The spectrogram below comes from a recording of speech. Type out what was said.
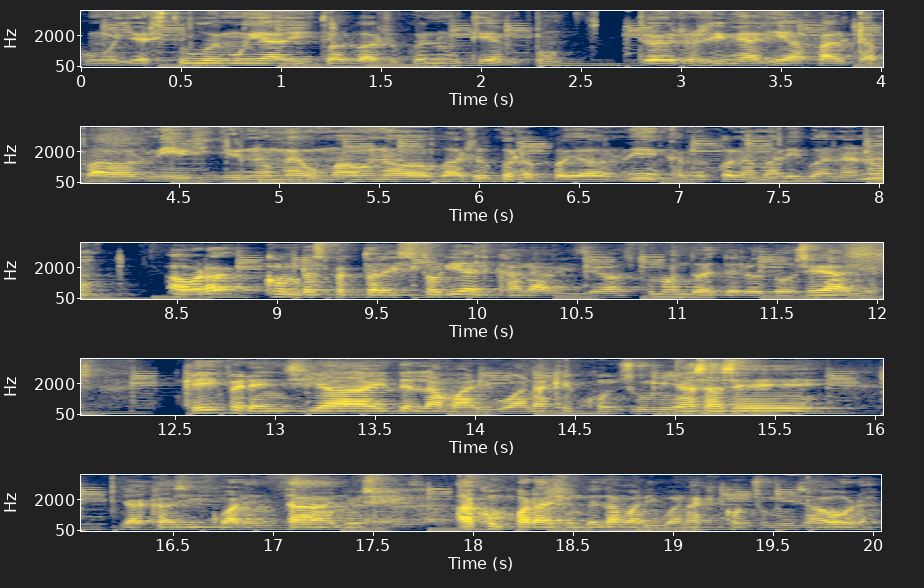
como yo estuve muy adicto al bazuco en un tiempo, todo eso sí me hacía falta para dormir. Si yo no me fumaba uno bazuco no podía dormir, en cambio con la marihuana no. Ahora, con respecto a la historia del cannabis, llevas fumando desde los 12 años. ¿Qué diferencia hay de la marihuana que consumías hace ya casi 40 años a comparación de la marihuana que consumís ahora?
